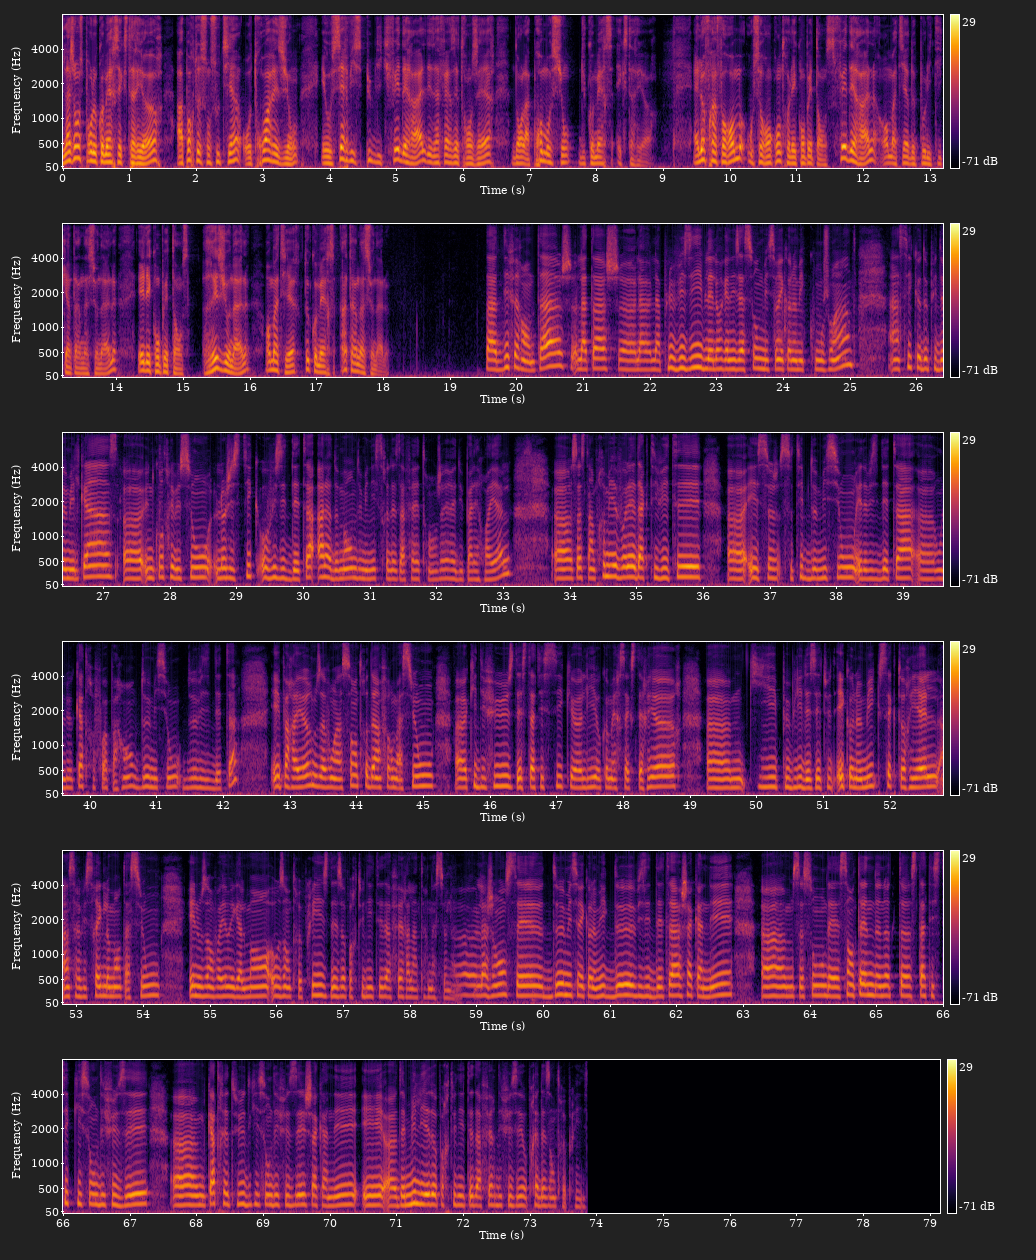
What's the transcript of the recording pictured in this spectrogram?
L'Agence pour le commerce extérieur apporte son soutien aux trois régions et au service public fédéral des affaires étrangères dans la promotion du commerce extérieur. Elle offre un forum où se rencontrent les compétences fédérales en matière de politique internationale et les compétences régionales en matière de commerce international. Ça a différentes tâches. La tâche euh, la, plus visible est l'organisation de missions économiques conjointes, ainsi que depuis 2015, euh, une contribution logistique aux visites d'État à la demande du ministre des Affaires étrangères et du Palais Royal. Euh, ça, c'est un premier volet d'activité et ce, type de missions et de visites d'État ont lieu quatre fois par an, deux missions, deux visites d'État. Et par ailleurs, nous avons un centre d'information qui diffuse des statistiques liées au commerce extérieur, euh, qui publie des études économiques, sectorielles, un service réglementation et nous envoyons également aux entreprises des opportunités d'affaires à l'international. Euh, l'agence, c'est deux missions économiques, deux visites d'État chaque année. Euh, ce sont des centaines de notes statistiques qui sont diffusées, quatre études qui sont diffusées chaque année et des milliers d'opportunités d'affaires diffusées auprès des entreprises.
